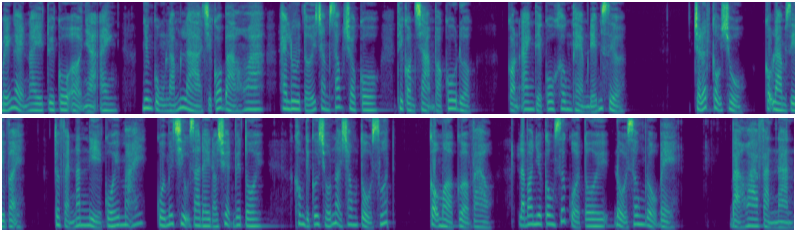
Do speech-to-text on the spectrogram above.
Mấy ngày nay tuy cô ở nhà anh, nhưng cũng lắm là chỉ có bà Hoa hay lui tới chăm sóc cho cô thì còn chạm vào cô được. Còn anh thì cô không thèm đếm xỉa. Trời đất cậu chủ, cậu làm gì vậy? Tôi phải năn nỉ cô ấy mãi, cô ấy mới chịu ra đây nói chuyện với tôi. Không thì cứ trốn ở trong tủ suốt. Cậu mở cửa vào, là bao nhiêu công sức của tôi đổ sông đổ bể. Bà Hoa phản nàn.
